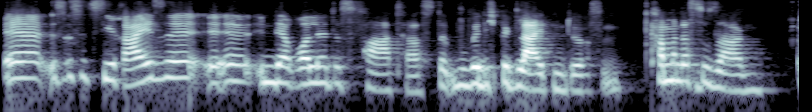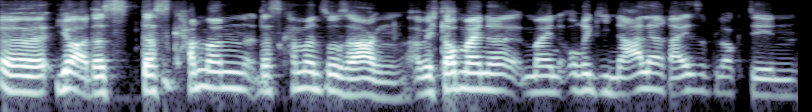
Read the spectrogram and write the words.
Äh, es ist jetzt die Reise äh, in der Rolle des Vaters, wo wir dich begleiten dürfen. Kann man das so sagen? Äh, ja, das, das, kann man, das kann man so sagen. Aber ich glaube, mein originaler Reiseblog, den,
